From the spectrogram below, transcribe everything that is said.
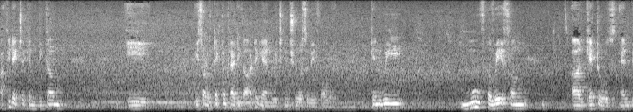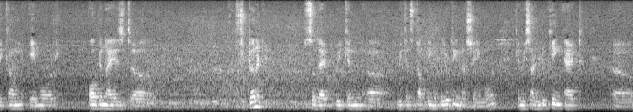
architecture can become a a sort of technocratic art again, which can show us a way forward can we move away from our ghettos and become a more organized uh, fraternity so that we can uh, we can stop being a polluting industry anymore can we start looking at uh,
